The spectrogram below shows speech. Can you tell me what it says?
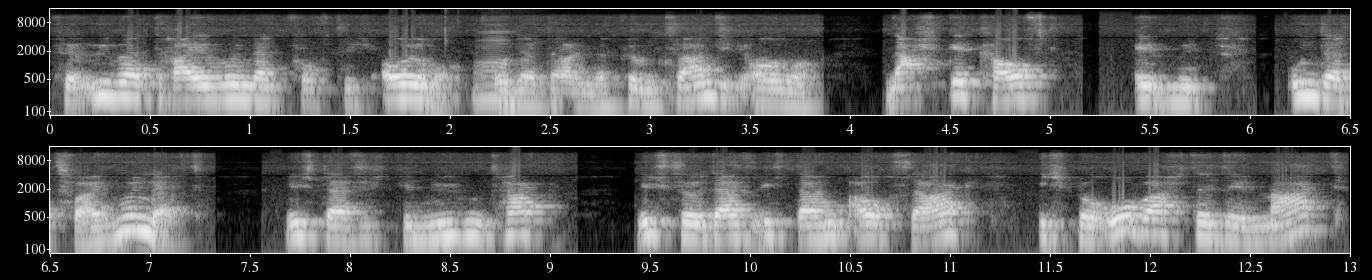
für über 350 Euro oh. oder 325 Euro, nachgekauft äh, mit unter 200. Nicht, dass ich genügend habe, nicht so, dass ich dann auch sage, ich beobachte den Markt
